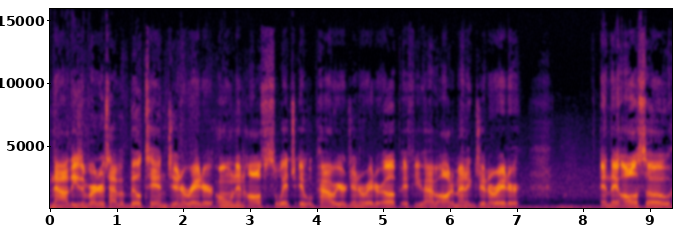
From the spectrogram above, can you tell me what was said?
Now these inverters have a built-in generator on and off switch. It will power your generator up if you have an automatic generator. And they also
